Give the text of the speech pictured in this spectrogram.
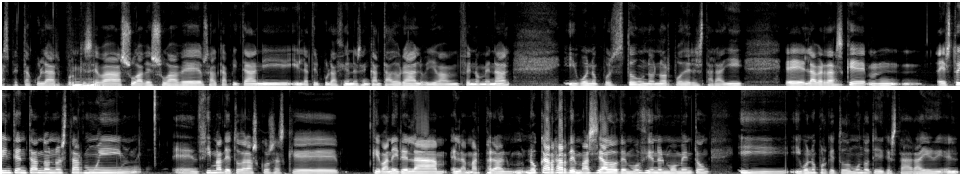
espectacular, porque se va suave, suave, o sea, el capitán y, y la tripulación es encantadora, lo llevan fenomenal y bueno, pues todo un honor poder estar allí. Eh, la verdad es que mm, estoy intentando no estar muy encima de todas las cosas que, van a ir en la, en la mar para no cargar demasiado de emoción el momento y, y bueno, porque todo el mundo tiene que estar ahí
